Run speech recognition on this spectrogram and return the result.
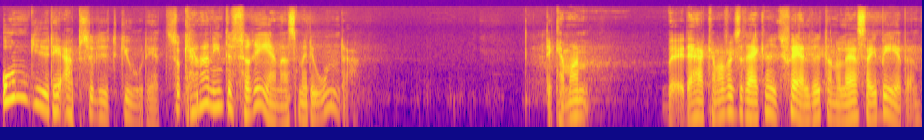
Om Gud är absolut godhet så kan han inte förenas med det onda. Det, kan man, det här kan man faktiskt räkna ut själv utan att läsa i Bibeln.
